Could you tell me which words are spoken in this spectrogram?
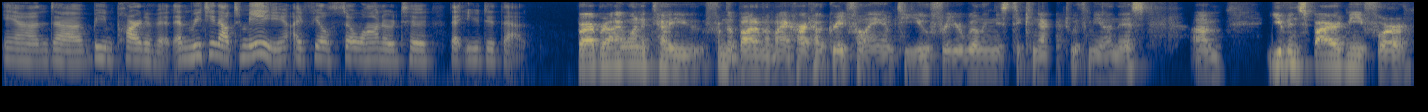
and uh, being part of it and reaching out to me. I feel so honored to that you did that. Barbara, I want to tell you from the bottom of my heart how grateful I am to you for your willingness to connect with me on this. Um, you've inspired me for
